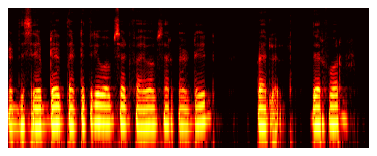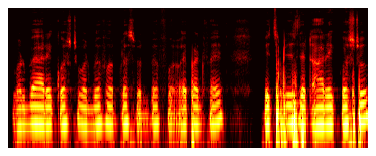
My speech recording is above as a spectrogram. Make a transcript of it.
At the same time 33 ohms and 5 ohms are connected parallel. Therefore 1 by r equals to 1 by 4 plus 1 by 4 5.5 which means that r equals to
